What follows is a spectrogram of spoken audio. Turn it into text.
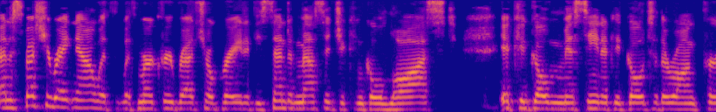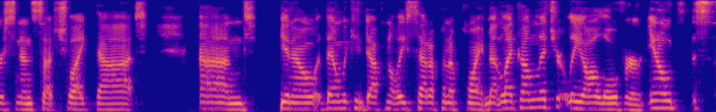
and especially right now with with Mercury retrograde, if you send a message, it can go lost, it could go missing, it could go to the wrong person, and such like that. And you know, then we can definitely set up an appointment. Like I'm literally all over. You know, s-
